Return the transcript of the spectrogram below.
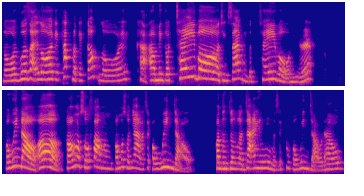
Rồi vừa dạy rồi cái cup là cái cốc rồi. À, mình có table. Chính xác mình có table here. Có window. Ờ có một số phòng có một số nhà là sẽ có window còn thường thường là dining room mà sẽ không có window đâu.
